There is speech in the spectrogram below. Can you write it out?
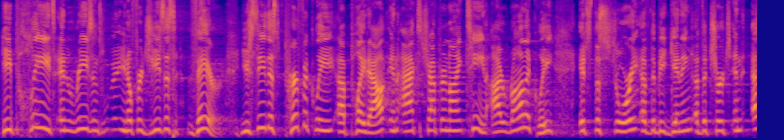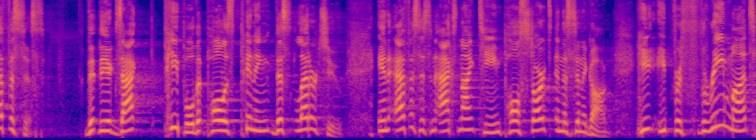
He pleads and reasons, you know, for Jesus there. You see this perfectly uh, played out in Acts chapter 19. Ironically, it's the story of the beginning of the church in Ephesus, the, the exact people that Paul is pinning this letter to. In Ephesus in Acts 19, Paul starts in the synagogue. He, he, for three months,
